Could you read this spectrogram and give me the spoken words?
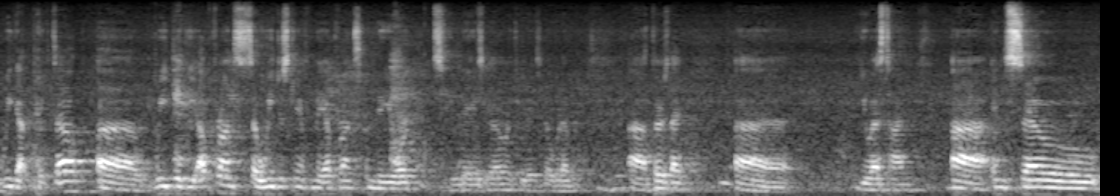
we got picked up, uh, we did the upfronts, so we just came from the upfronts in New York two days ago or three days ago, whatever, uh, Thursday. Uh, U.S. time. Uh, and so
